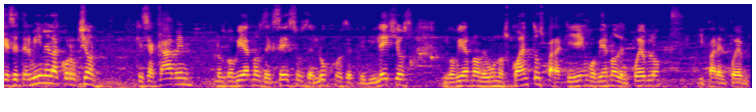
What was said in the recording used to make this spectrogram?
Que se termine la corrupción, que se acaben los gobiernos de excesos, de lujos, de privilegios, el gobierno de unos cuantos para que llegue un gobierno del pueblo y para el pueblo.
